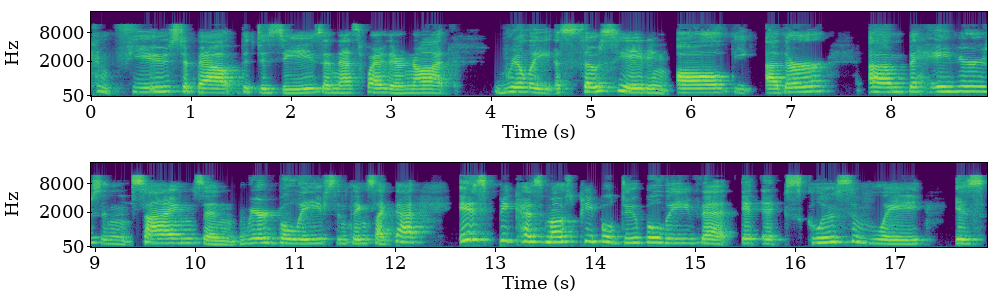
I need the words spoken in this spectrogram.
confused about the disease, and that's why they're not really associating all the other um, behaviors and signs and weird beliefs and things like that is because most people do believe that it exclusively is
